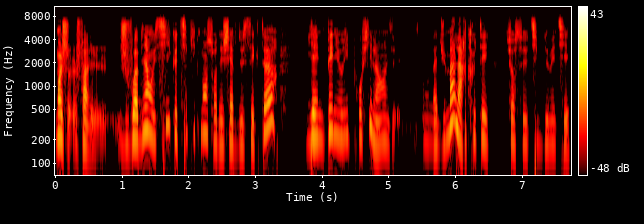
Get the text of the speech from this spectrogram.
moi, je, je vois bien aussi que typiquement sur des chefs de secteur, il y a une pénurie de profils. Hein. On a du mal à recruter sur ce type de métier.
